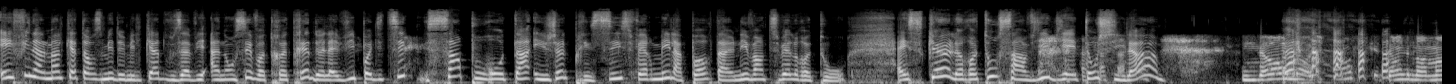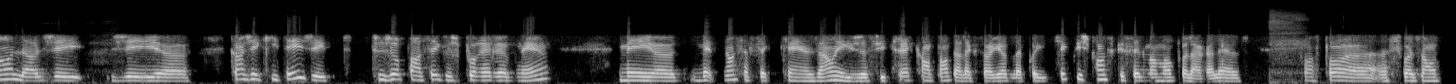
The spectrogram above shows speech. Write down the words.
Et finalement, le 14 mai 2004, vous avez annoncé votre retrait de la vie politique sans pour autant, et je le précise, fermer la porte à un éventuel retour. Est-ce que le retour s'en bientôt, Sheila? Non, non, je pense que dans le moment, là, j'ai, j'ai, euh, quand j'ai quitté, j'ai toujours pensé que je pourrais revenir. Mais euh, maintenant, ça fait 15 ans et je suis très contente à l'extérieur de la politique. Puis je pense que c'est le moment pour la relève. Je pense pas à, à 60,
